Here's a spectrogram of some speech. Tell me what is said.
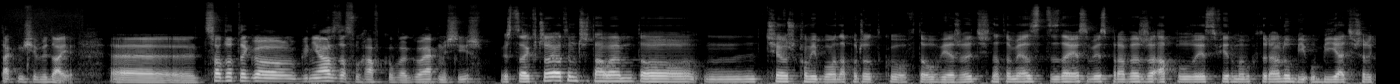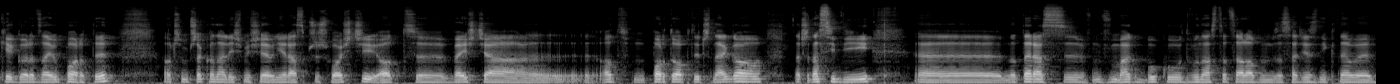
Tak mi się wydaje. E, Co do tego gniazda słuchawkowego, jak myślisz? Wiesz co, jak wczoraj o tym czytałem, to mm, ciężko mi było na początku w to uwierzyć, natomiast zdaję sobie sprawę, że Apple jest firmą, która lubi ubijać wszelkiego rodzaju porty, o czym przekonaliśmy się nieraz w przyszłości, od y, wejścia y, od portu optycznego, znaczy na CD, e, no teraz w MacBooku 12-calowym w zasadzie zniknęły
